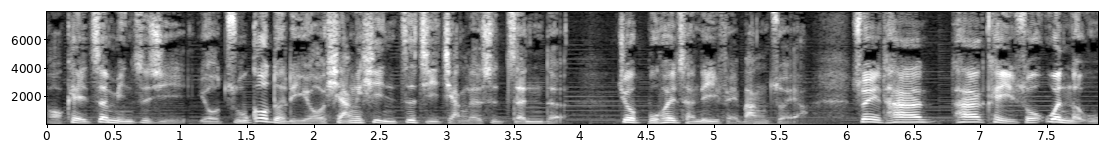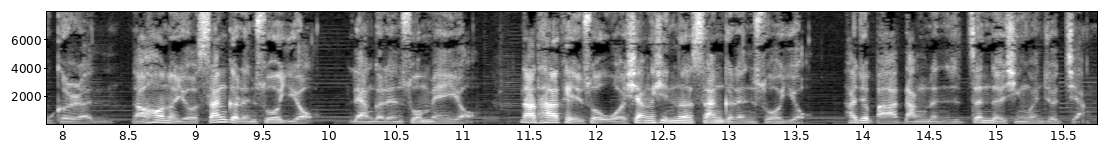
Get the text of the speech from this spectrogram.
哦，可以证明自己有足够的理由相信自己讲的是真的，就不会成立诽谤罪啊。所以他他可以说问了五个人，然后呢有三个人说有，两个人说没有，那他可以说我相信那三个人说有，他就把它当成是真的新闻就讲了。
